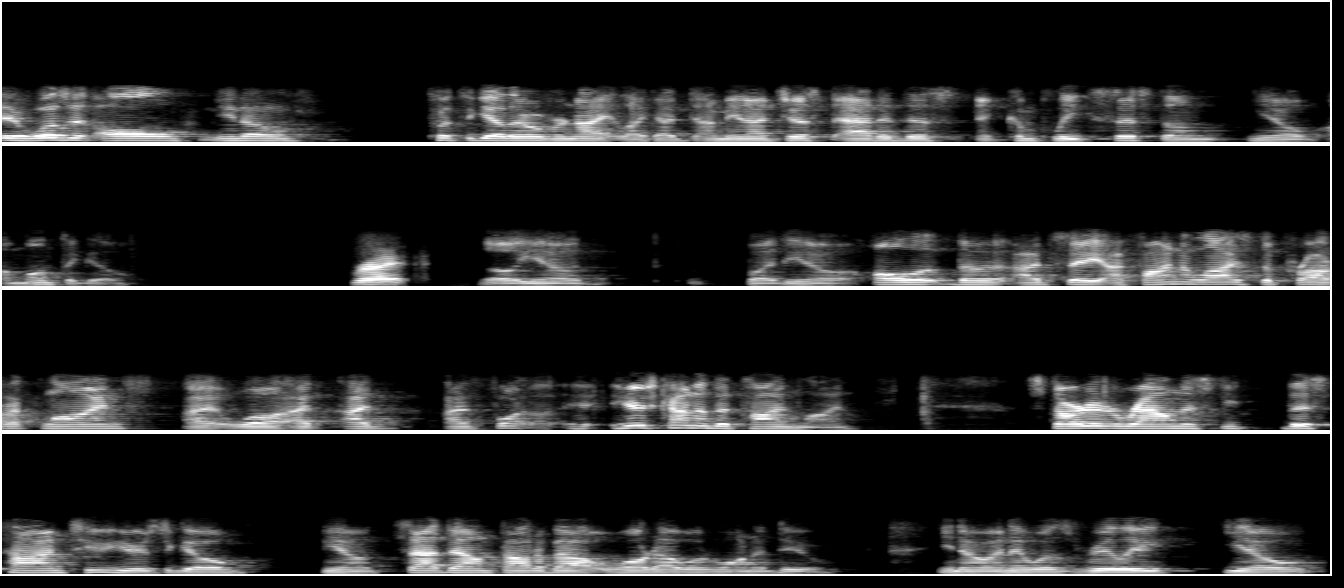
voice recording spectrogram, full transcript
it wasn't all you know put together overnight. Like I I mean I just added this complete system you know a month ago. Right. So you know, but you know all of the I'd say I finalized the product lines. I well I I I here's kind of the timeline. Started around this this time two years ago you know, sat down, thought about what I would want to do, you know, and it was really, you know,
